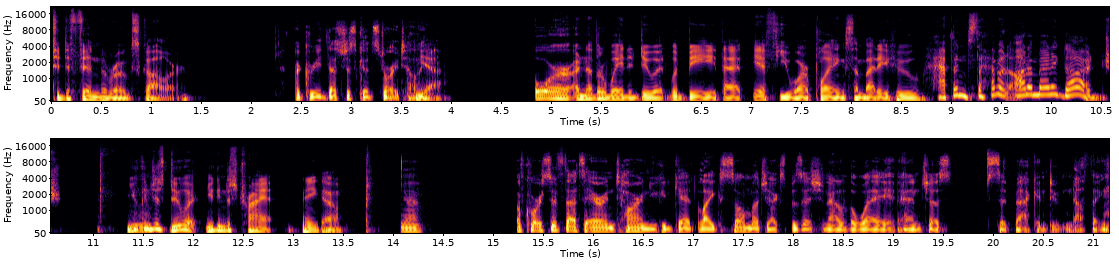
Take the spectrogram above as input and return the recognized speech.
to defend the rogue scholar. Agreed. That's just good storytelling. Yeah. Or another way to do it would be that if you are playing somebody who happens to have an automatic dodge, you can mm-hmm. just do it. You can just try it. There you go. Yeah. Of course, if that's Erin Tarn, you could get like so much exposition out of the way and just sit back and do nothing.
